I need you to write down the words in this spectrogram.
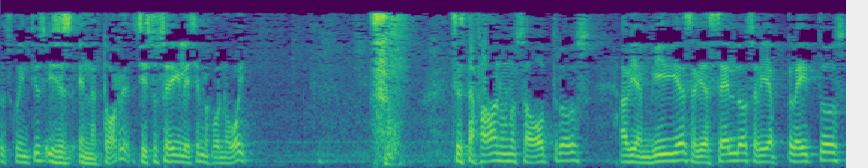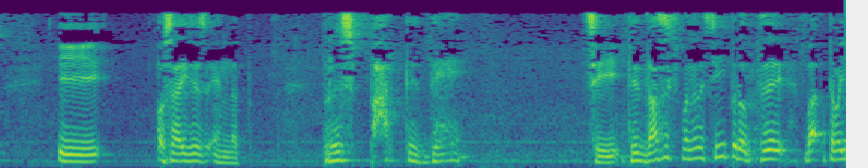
los Corintios y dices, en la torre, si esto es iglesia, mejor no voy. Se estafaban unos a otros, había envidias, había celos, había pleitos, y, o sea, dices, en la, pero es parte de, sí, te vas a exponer, sí, pero te va, te va a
